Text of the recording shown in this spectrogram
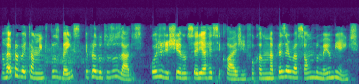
no reaproveitamento dos bens e produtos usados, cujo destino seria a reciclagem, focando na preservação do meio ambiente.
